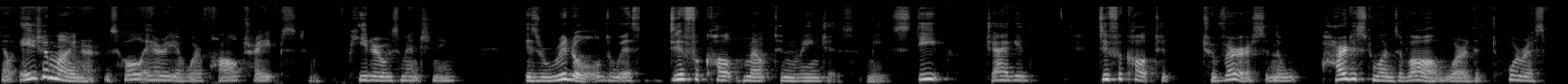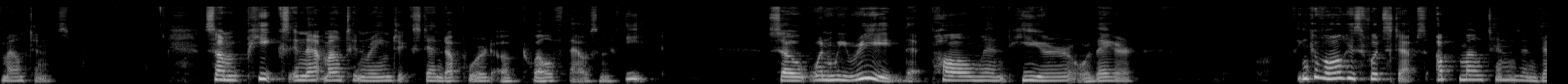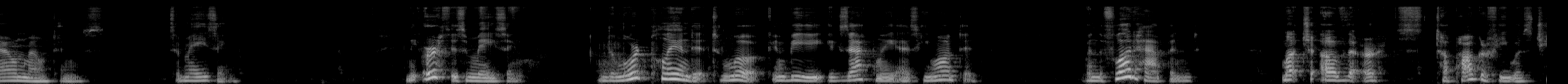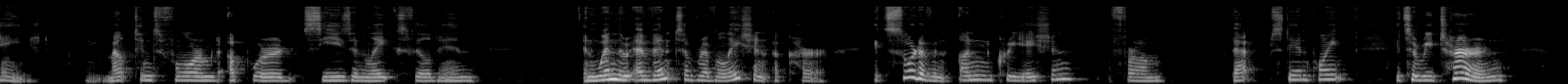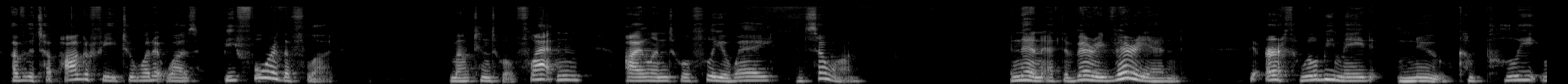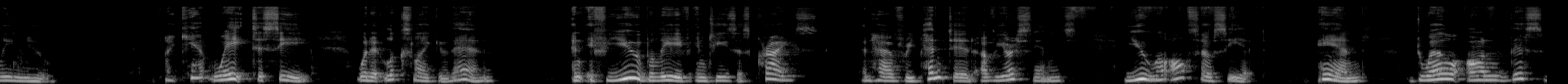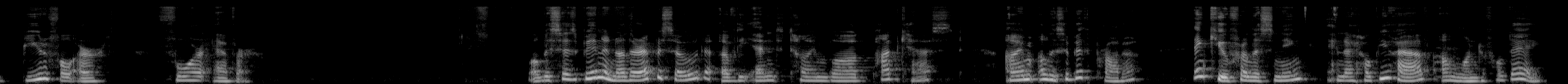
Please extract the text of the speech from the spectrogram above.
Now, Asia Minor, this whole area where Paul traipsed and Peter was mentioning, is riddled with difficult mountain ranges. I mean, steep, jagged, difficult to traverse, and the hardest ones of all were the Taurus Mountains. Some peaks in that mountain range extend upward of 12,000 feet. So when we read that Paul went here or there, think of all his footsteps up mountains and down mountains. It's amazing. And the earth is amazing. And the Lord planned it to look and be exactly as he wanted. When the flood happened, much of the earth's topography was changed. Mountains formed upward, seas and lakes filled in. And when the events of Revelation occur, it's sort of an uncreation from that standpoint. It's a return of the topography to what it was before the flood. Mountains will flatten, islands will flee away, and so on. And then at the very, very end, the earth will be made new, completely new. I can't wait to see what it looks like then. And if you believe in Jesus Christ and have repented of your sins, you will also see it and dwell on this beautiful earth forever. Well, this has been another episode of the End Time Blog podcast. I'm Elizabeth Prata. Thank you for listening, and I hope you have a wonderful day.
